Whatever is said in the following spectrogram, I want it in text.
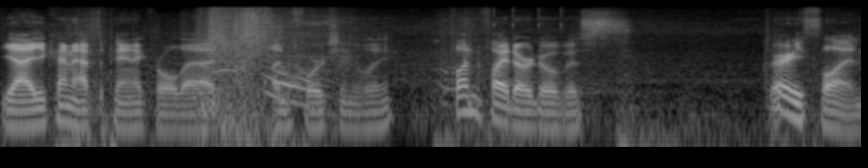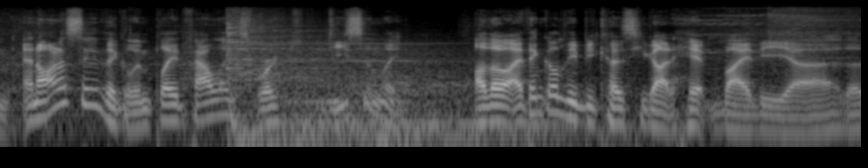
Yeah, you kind of have to panic roll that, unfortunately. Fun fight, Ordovis. Very fun. And honestly, the Glintblade Phalanx worked decently. Although, I think only because he got hit by the uh, the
